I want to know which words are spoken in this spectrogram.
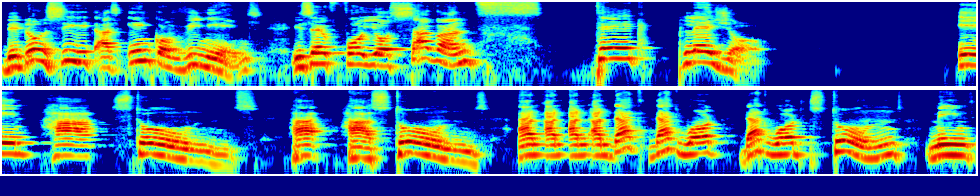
they don't see it as inconvenience. He said, For your servants take pleasure in her stones. Her, her stones And and and and that that word that word stones means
